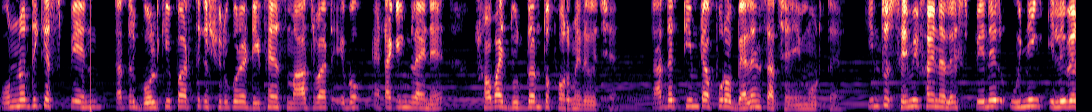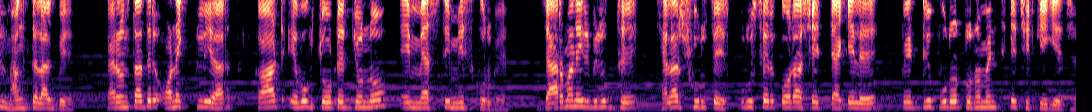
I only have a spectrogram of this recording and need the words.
অন্যদিকে স্পেন তাদের গোলকিপার থেকে শুরু করে ডিফেন্স মাঝবাট এবং অ্যাটাকিং লাইনে সবাই দুর্দান্ত ফর্মে রয়েছে। তাদের টিমটা পুরো ব্যালেন্স আছে এই মুহূর্তে। কিন্তু সেমিফাইনালে স্পেনের উইনিং ইলেভেন ভাঙতে লাগবে, কারণ তাদের অনেক প্লেয়ার কাট এবং চোটের জন্য এই ম্যাচটি মিস করবে। জার্মানির বিরুদ্ধে খেলার শুরুতে ক্রুসের করা সেই ট্যাকেলে পেড্রি পুরো টুর্নামেন্ট থেকে ছিটকে গিয়েছে।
